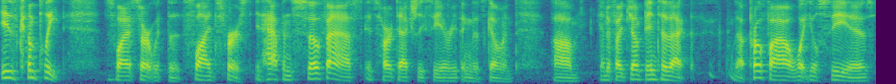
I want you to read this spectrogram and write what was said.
is complete. That's why I start with the slides first. It happens so fast, it's hard to actually see everything that's going. Um, and if I jump into that, that profile, what you'll see is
